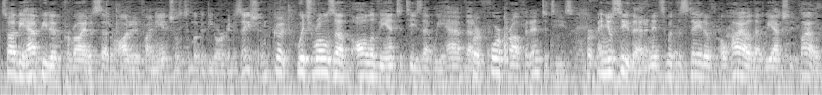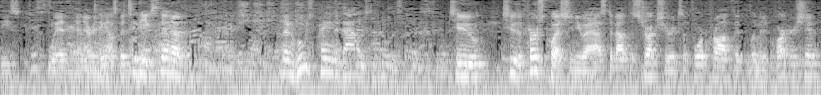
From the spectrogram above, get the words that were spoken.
So I'd be happy to provide a set of audited financials to look at the organization, Good. which rolls up all of the entities that we have that are for-profit entities, and you'll see that. And it's with the state of Ohio that we actually file these with and everything else. But to the extent of Then who's paying the dollars to build this place? to to the first question you asked about the structure, it's a for-profit limited partnership,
